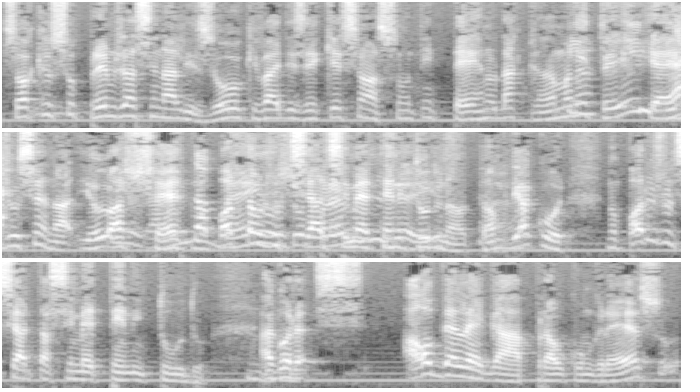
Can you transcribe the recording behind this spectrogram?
Só que o Supremo já sinalizou que vai dizer que esse é um assunto interno da Câmara e, tem, é. e do Senado. E eu acho certo, não pode estar o Judiciário se metendo em tudo, isso. não. Estamos é. de acordo. Não pode o Judiciário estar se metendo em tudo. Uhum. Agora, ao delegar para o Congresso,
